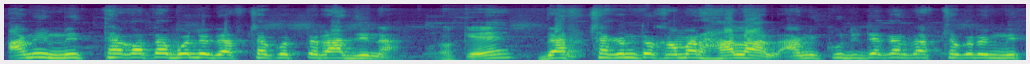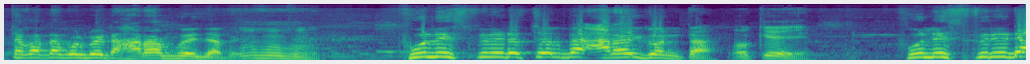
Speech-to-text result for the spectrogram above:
আমি মিথ্যা কথা বলে ব্যবসা করতে রাজি না। ওকে। ব্যবসা কিন্তু আমার হালাল। আমি কোটি টাকার ব্যবসা করে মিথ্যা কথা বলব এটা হারাম হয়ে যাবে। ফুল স্পিডে চলবে আড়াই ঘণ্টা। ওকে। ফুল স্পিডে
